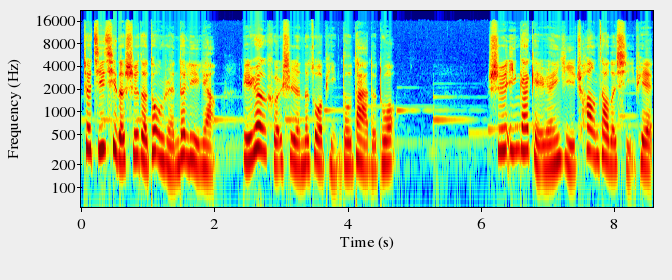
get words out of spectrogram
这机器的诗的动人的力量，比任何诗人的作品都大得多。诗应该给人以创造的喜悦，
